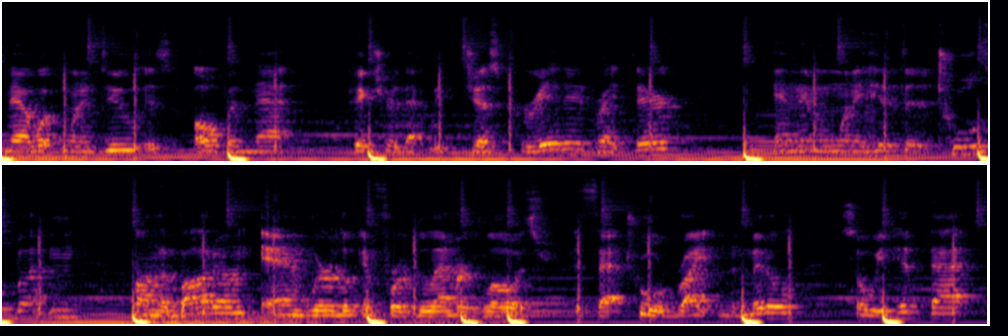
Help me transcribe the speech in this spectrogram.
Now what we wanna do is open that picture that we've just created right there. And then we wanna hit the tools button on the bottom and we're looking for Glamour Glow. It's, it's that tool right in the middle. So we hit that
